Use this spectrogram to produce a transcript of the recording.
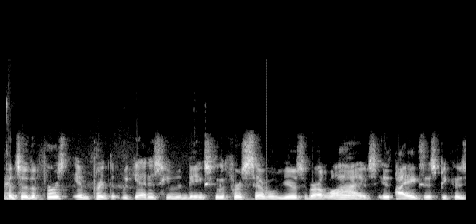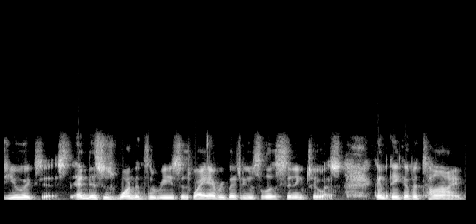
And so the first imprint that we get as human beings for the first several years of our lives is I exist because you exist. And this is one of the reasons why everybody who's listening to us can think of a time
